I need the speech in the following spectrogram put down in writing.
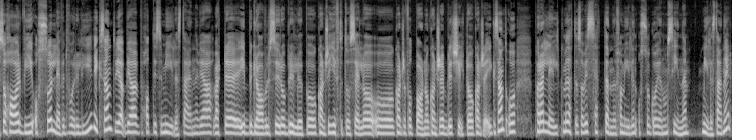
så har vi også levd våre liv. ikke sant? Vi har, vi har hatt disse milesteinene. Vi har vært eh, i begravelser og bryllup og kanskje giftet oss selv og, og, kanskje fått barn og kanskje blitt skilt og kanskje Ikke sant? Og parallelt med dette så har vi sett denne familien også gå gjennom sine milesteiner.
